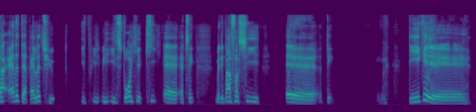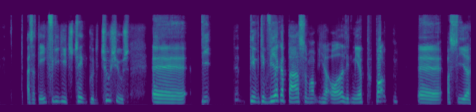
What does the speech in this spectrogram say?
der er det da relativt i, i, i et stort hierarki af, af ting. Men det er bare for at sige, øh, det, det er ikke... Øh, altså, det er ikke fordi, de er totalt good two shoes. Øh, de, det, det virker bare som om, de har øjet lidt mere på bolden øh, og siger,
